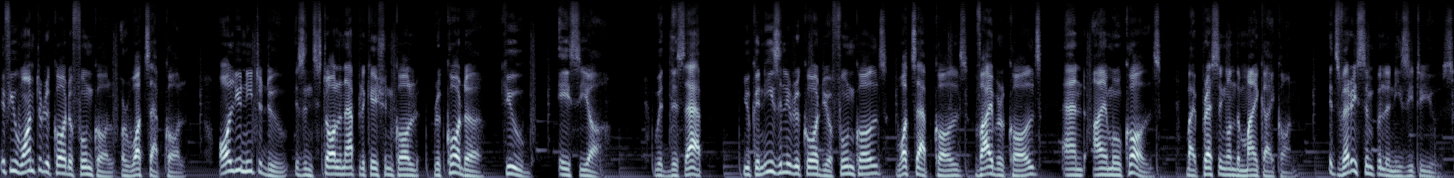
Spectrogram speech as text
If you want to record a phone call or WhatsApp call, all you need to do is install an application called Recorder Cube ACR. With this app, you can easily record your phone calls, WhatsApp calls, Viber calls, and IMO calls by pressing on the mic icon. It's very simple and easy to use.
